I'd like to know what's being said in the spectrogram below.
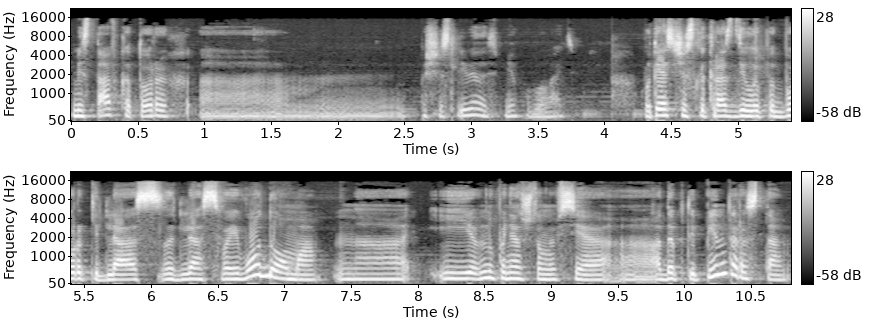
места, в которых э, посчастливилось мне побывать. Вот я сейчас как раз делаю подборки для, для своего дома. Э, и, ну, понятно, что мы все э, адепты Пинтереста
